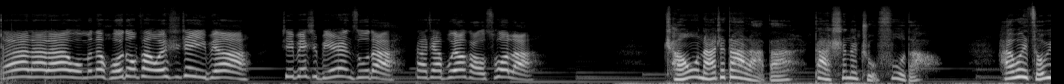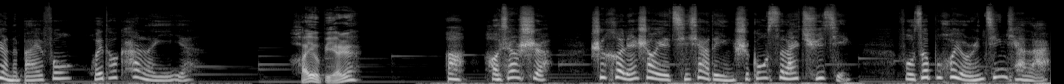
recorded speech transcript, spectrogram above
来来来，我们的活动范围是这一边啊。这边是别人租的，大家不要搞错了。常务拿着大喇叭大声的嘱咐道，还未走远的白风回头看了一眼，还有别人？啊，好像是，是赫连少爷旗下的影视公司来取景，否则不会有人今天来，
